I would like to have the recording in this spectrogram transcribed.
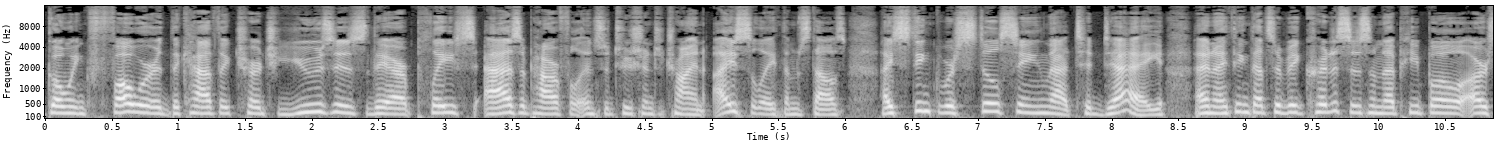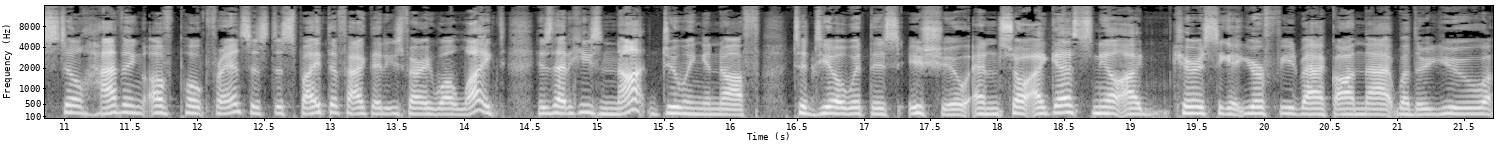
going forward, the Catholic Church uses their place as a powerful institution to try and isolate themselves. I think we're still seeing that today. And I think that's a big criticism that people are still having of Pope Francis, despite the fact that he's very well liked, is that he's not doing enough to deal with this issue. And so I guess, Neal, I'm curious to get your feedback on that, whether you,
